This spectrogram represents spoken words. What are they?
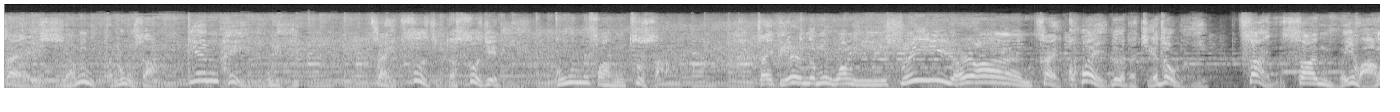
在想你的路上颠沛流离，在自己的世界里。孤芳自赏，在别人的目光里随遇而安，在快乐的节奏里占山为王。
